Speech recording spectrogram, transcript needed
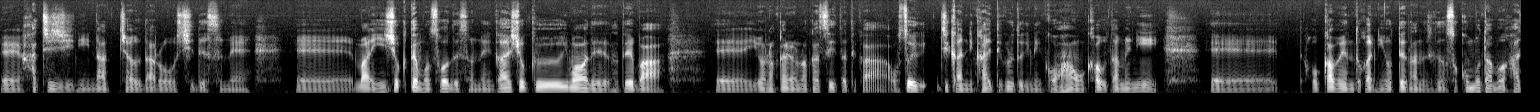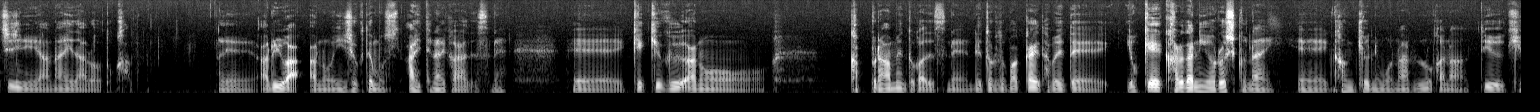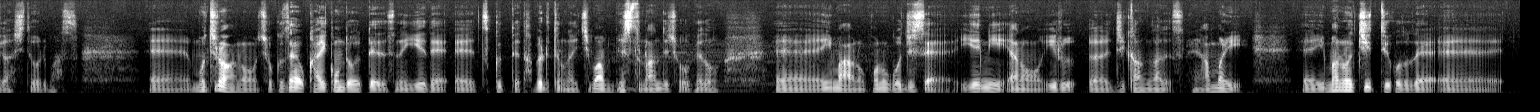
えー8時になっちゃうだろうしですね、えーまあ飲食店もそうですよね。外食今まで例えばえー夜中にお腹空いたというか遅い時間に帰ってくるときにご飯を買うために、えー他弁とかに寄ってたんですけどそこも多分8時にはないだろうとか、えーあるいはあの飲食店も空いてないからですね、えー結局あのーカップラーメンとかですねレトルトばっかり食べて余計体によろしくない、え環境にもなるのかなっていう気がしております。えもちろんあの食材を買い込んでおいてですね家で、え作って食べるっていうのが一番ベストなんでしょうけど、えー今あのこのご時世家にあのいる、え時間がですねあんまり、えー今のうちっていうことで、えー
